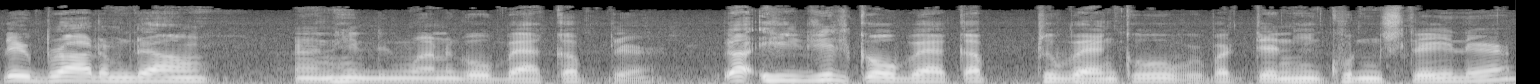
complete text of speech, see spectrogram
They brought him down, and he didn't want to go back up there. Uh, he did go back up to Vancouver, but then he couldn't stay there.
